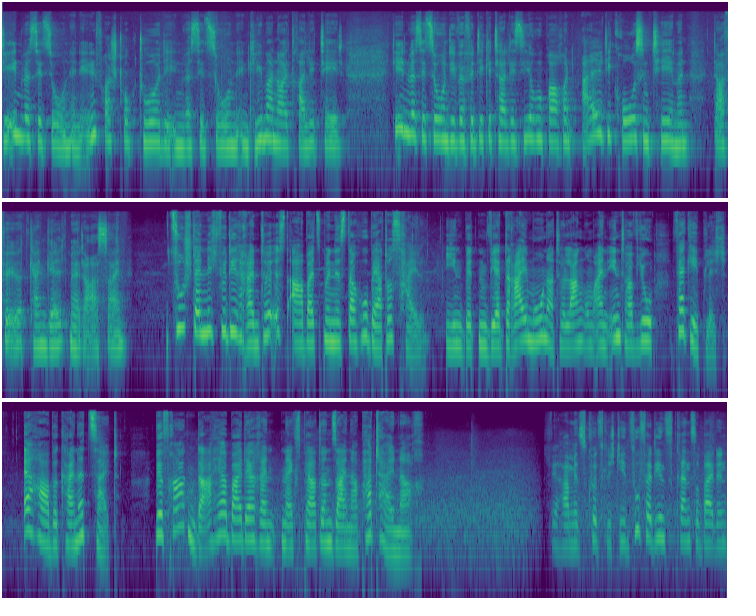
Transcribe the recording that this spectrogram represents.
Die Investitionen in Infrastruktur, die Investitionen in Klimaneutralität, die Investitionen, die wir für Digitalisierung brauchen, all die großen Themen, dafür wird kein Geld mehr da sein. Zuständig für die Rente ist Arbeitsminister Hubertus Heil. Ihn bitten wir drei Monate lang um ein Interview, vergeblich er habe keine Zeit. Wir fragen daher bei der Rentenexpertin seiner Partei nach. Wir haben jetzt kürzlich die Zuverdienstgrenze bei den,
